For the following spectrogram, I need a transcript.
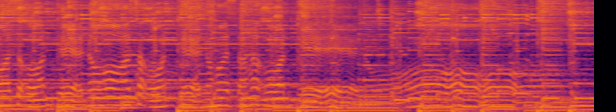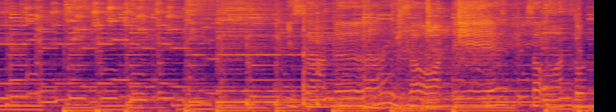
อสะอ่อนแผ่นอสะอ่อนแผ่นอสะอ่อนแผ่นออีสานเอ๋ยสะอ่อนเดสะอ่อนดน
